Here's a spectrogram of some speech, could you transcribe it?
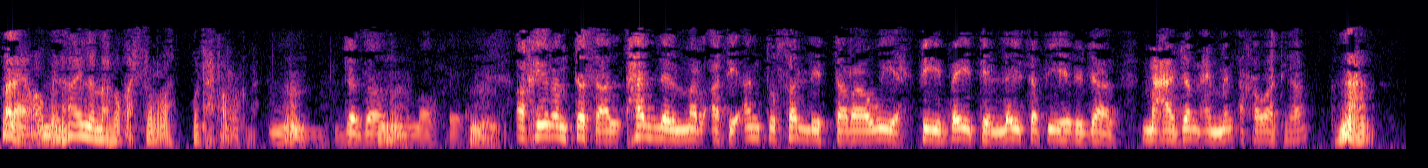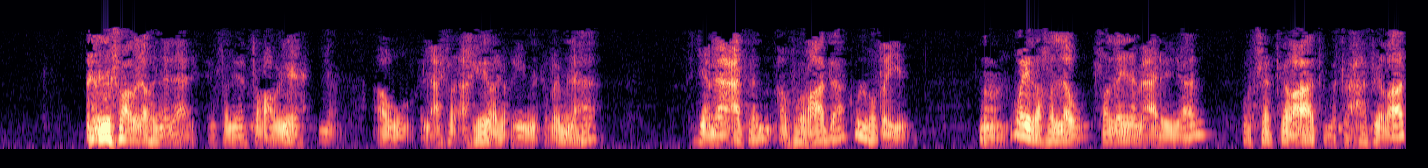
فلا يرون منها إلا ما فوق السرة وتحت الركبة نعم. جزاكم الله خيرا. أخيرا تسأل هل للمرأة أن تصلي التراويح في بيت ليس فيه رجال مع جمع من أخواتها؟ نعم. يشرع لهن ذلك. يصلين التراويح نعم. أو العشر الأخيرة يقيم لها جماعة أو فرادى كله طيب. نعم. وإذا صلوا صلينا مع الرجال متسترات متحفظات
